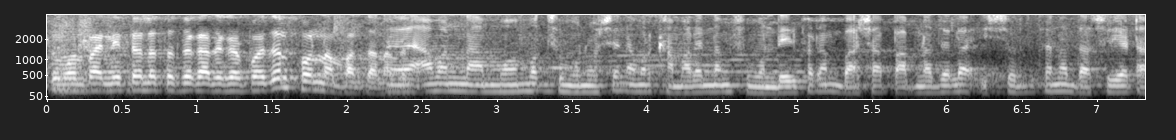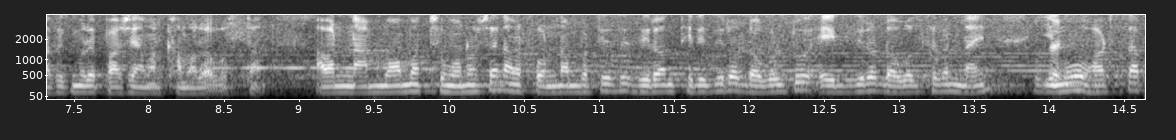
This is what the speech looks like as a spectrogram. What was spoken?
সুমন ভাই নিতে হলে তো যোগাযোগের প্রয়োজন ফোন নাম্বার জানাবেন। আমার নাম মোহাম্মদ সুমন হোসেন আমার খামারের নাম সুমন ডেইরি ফার্ম বাসা পাবনা জেলা ঈশ্বরদী থানা দাসুরিয়া ট্রাফিক মোড়ের পাশে আমার খামারের অবস্থান। আমার নাম মোহাম্মদ সুমন হোসেন। আমার ফোন নাম্বারটি হচ্ছে zero three zero double two eight zero double seven nine. Imo WhatsApp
